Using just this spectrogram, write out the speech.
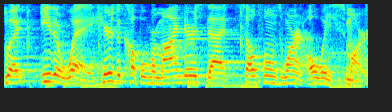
But either way, here's a couple reminders that cell phones weren't always smart.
